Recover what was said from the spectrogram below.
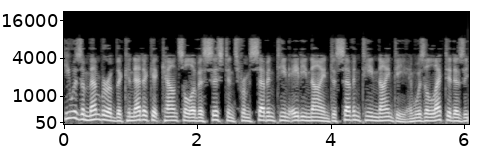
He was a member of the Connecticut Council of Assistants from 1789 to 1790 and was elected as a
